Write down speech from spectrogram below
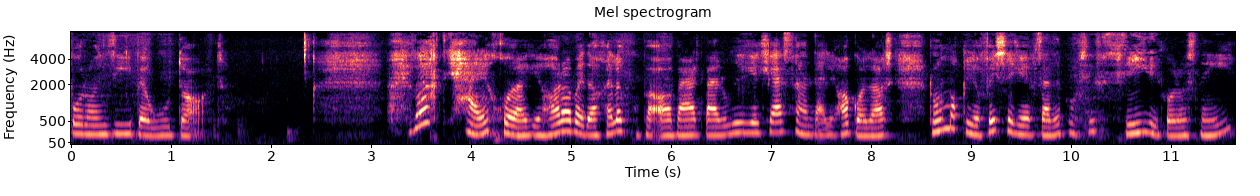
برونزی به او داد. وقتی هری خوراکی ها را به داخل کوپه آورد و روی یکی از صندلی ها گذاشت رون با قیافه شگفت زده پرسید خیلی گرسنه ای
